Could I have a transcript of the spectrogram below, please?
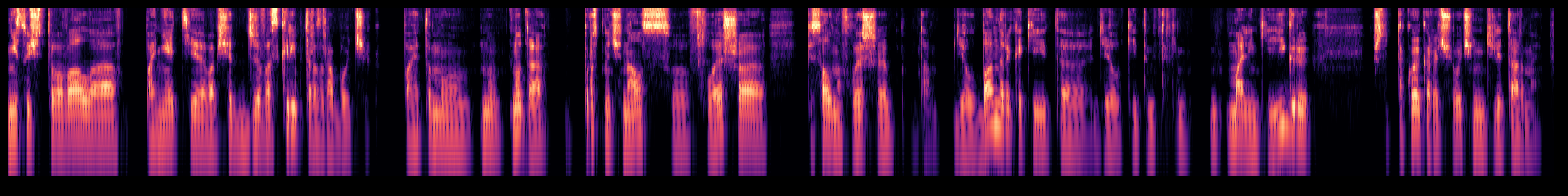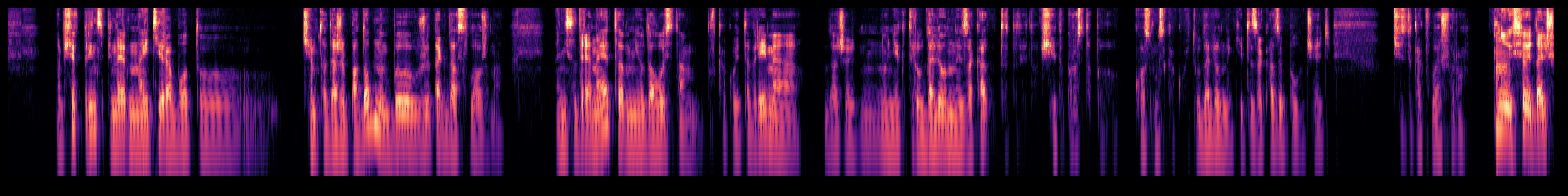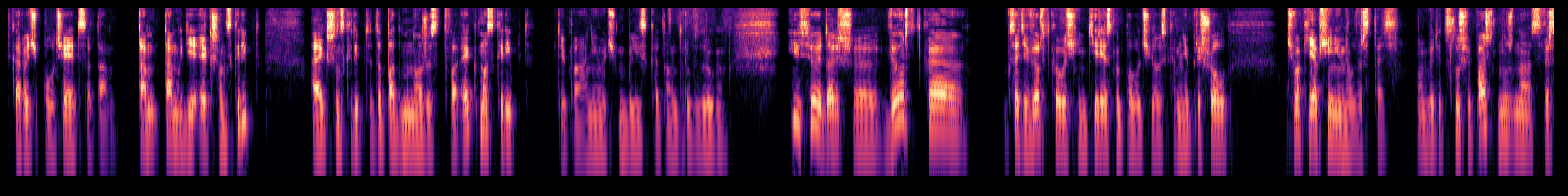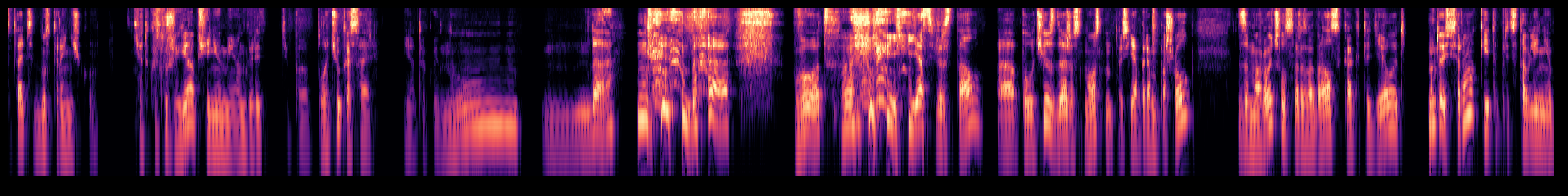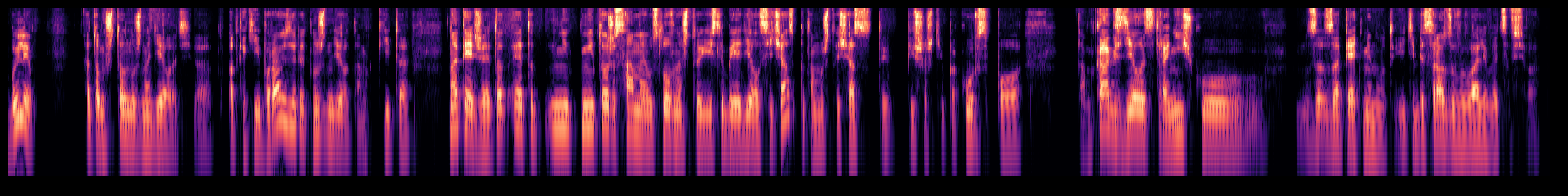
Не существовало понятия вообще JavaScript разработчик. Поэтому, ну, ну да, просто начинал с флеша, писал на флеше, там, делал баннеры какие-то, делал какие-то такие маленькие игры, что-то такое, короче, очень утилитарное. Вообще, в принципе, наверное, найти работу чем-то даже подобным было уже тогда сложно. А несмотря на это, мне удалось там в какое-то время даже ну, некоторые удаленные заказы, это, это, вообще это просто было космос какой-то, удаленные какие-то заказы получать, чисто как флешеру. Ну и все, и дальше, короче, получается там, там, там где action скрипт, а ActionScript это под множество ECMAScript, типа они очень близко там друг с другом. И все, и дальше верстка. Кстати, верстка очень интересно получилась. Ко мне пришел чувак, я вообще не умел верстать. Он говорит, слушай, Паш, нужно сверстать одну страничку. Я такой, слушай, я вообще не умею. Он говорит, типа, плачу косарь. Я такой, ну, да, да, вот. я сверстал, а получилось даже сносно. То есть я прям пошел, заморочился, разобрался, как это делать. Ну, то есть все равно какие-то представления были о том, что нужно делать, э, под какие браузеры это нужно делать, там какие-то... Но опять же, это, это не, не то же самое условно, что если бы я делал сейчас, потому что сейчас ты пишешь типа курс по там, как сделать страничку за, за 5 минут, и тебе сразу вываливается все.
